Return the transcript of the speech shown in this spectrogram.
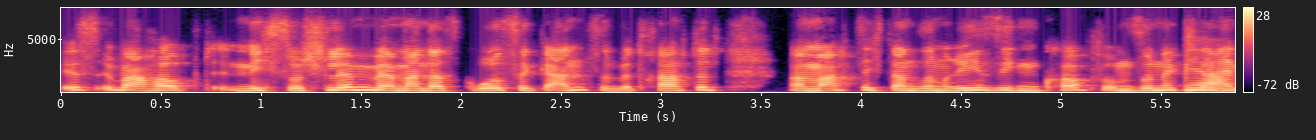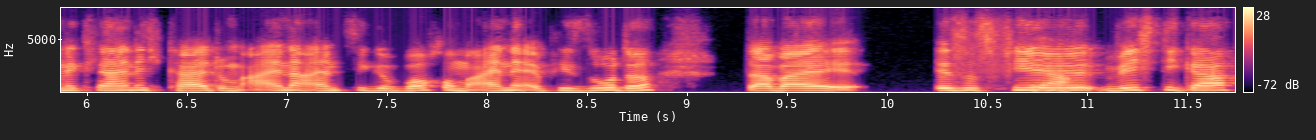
ist überhaupt nicht so schlimm, wenn man das große Ganze betrachtet. Man macht sich dann so einen riesigen Kopf um so eine kleine ja. Kleinigkeit, um eine einzige Woche, um eine Episode. Dabei ist es viel ja. wichtiger,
